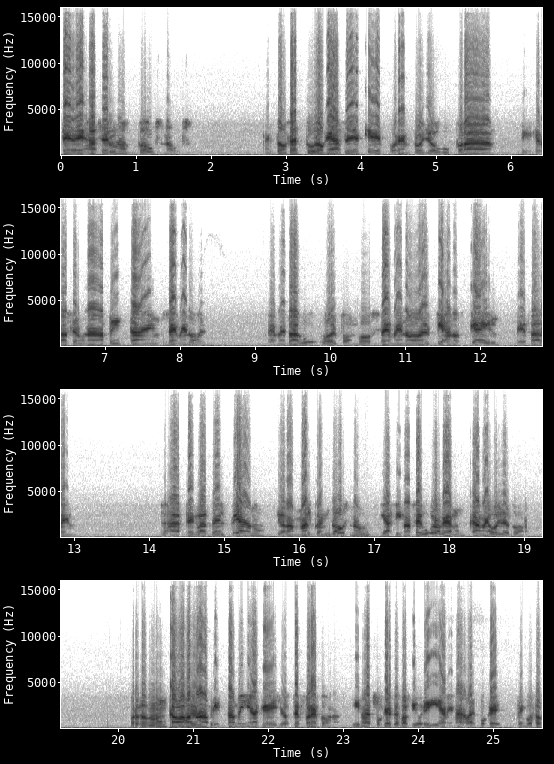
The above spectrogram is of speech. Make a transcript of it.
te deja hacer unos ghost notes. Entonces tú lo que haces es que, por ejemplo, yo busco la... Si quiero hacer una pista en C menor, me meto a Google, pongo C menor piano scale, te salen las teclas del piano, yo las marco en Ghost Note y así me aseguro que nunca me voy de tono. Por eso tú nunca vas a ver una pista mía que yo esté tono. Y no es porque sepa teoría ni nada, es porque tengo esos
